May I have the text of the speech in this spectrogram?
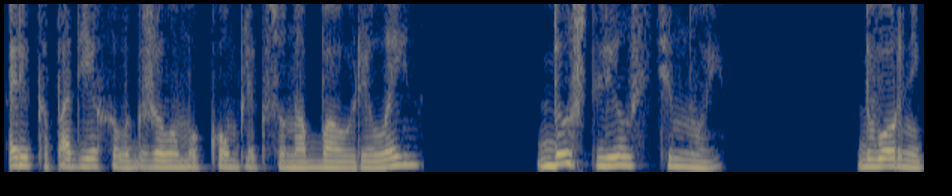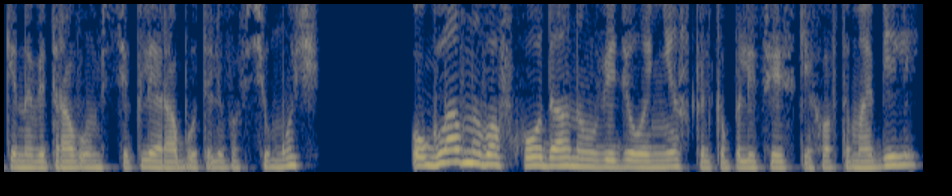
Эрика подъехала к жилому комплексу на Баури-Лейн. Дождь лил стеной. Дворники на ветровом стекле работали во всю мощь. У главного входа она увидела несколько полицейских автомобилей.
